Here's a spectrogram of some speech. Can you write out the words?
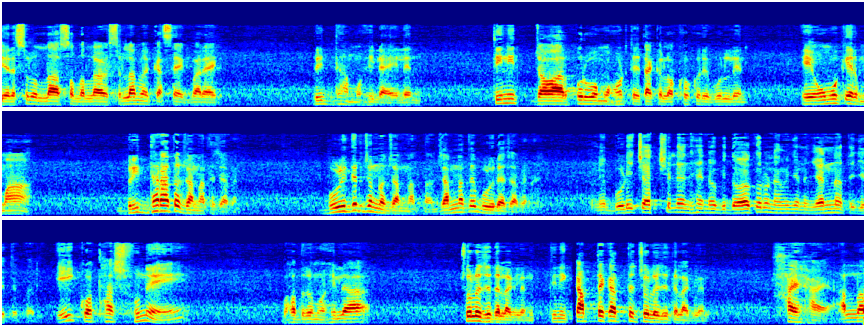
যে রসুল্লাহ সাল্লা সাল্লামের কাছে একবার এক বৃদ্ধা মহিলা এলেন। তিনি যাওয়ার পূর্ব মুহূর্তে তাকে লক্ষ্য করে বললেন হে অমুকের মা বৃদ্ধারা তো জান্নাতে যাবেন। বুড়িদের জন্য জান্নাত না জান্নাতে বুড়িরা যাবে না। মানে বুড়ি চাচ্ছিলেন হ্যাঁ নবী দোয়া করুন আমি যেন জান্নাতে যেতে পারি। এই কথা শুনে ভদ্র মহিলা চলে যেতে লাগলেন। তিনি কাঁদতে কাঁদতে চলে যেতে লাগলেন। হায় হায় আল্লাহ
